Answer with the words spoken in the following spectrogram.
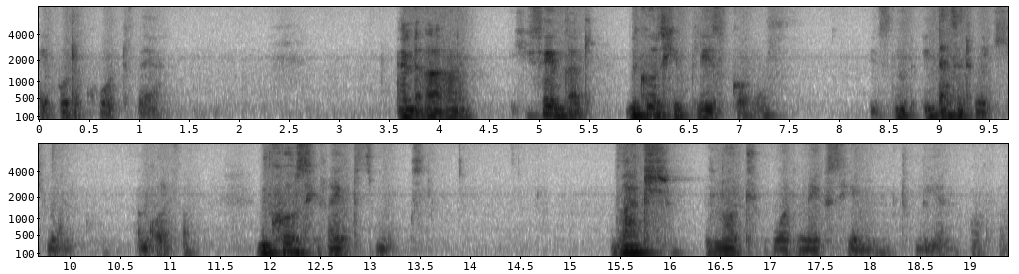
I put a quote there. And uh, he said that because he plays golf, it doesn't make him a golfer. Because he writes books, that is not what makes him to be an author.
